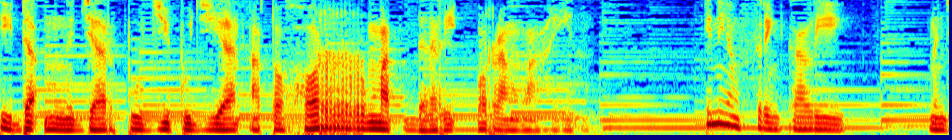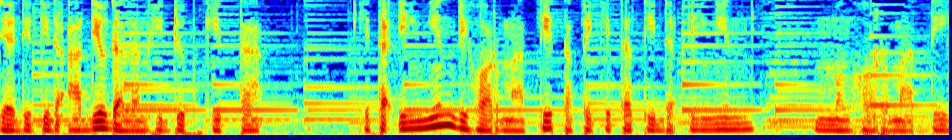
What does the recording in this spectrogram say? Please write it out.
tidak mengejar puji-pujian atau hormat dari orang lain. Ini yang sering kali menjadi tidak adil dalam hidup kita. Kita ingin dihormati, tapi kita tidak ingin menghormati.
